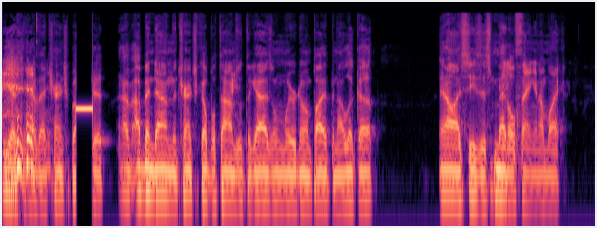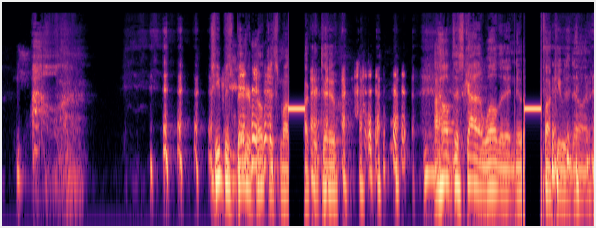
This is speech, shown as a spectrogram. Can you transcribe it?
You guys can have that trench bucket. I've, I've been down in the trench a couple times with the guys when we were doing pipe, and I look up, and all I see is this metal thing, and I'm like, wow. Cheapest bidder built this motherfucker too. I hope this guy that welded it knew what the fuck he was doing.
